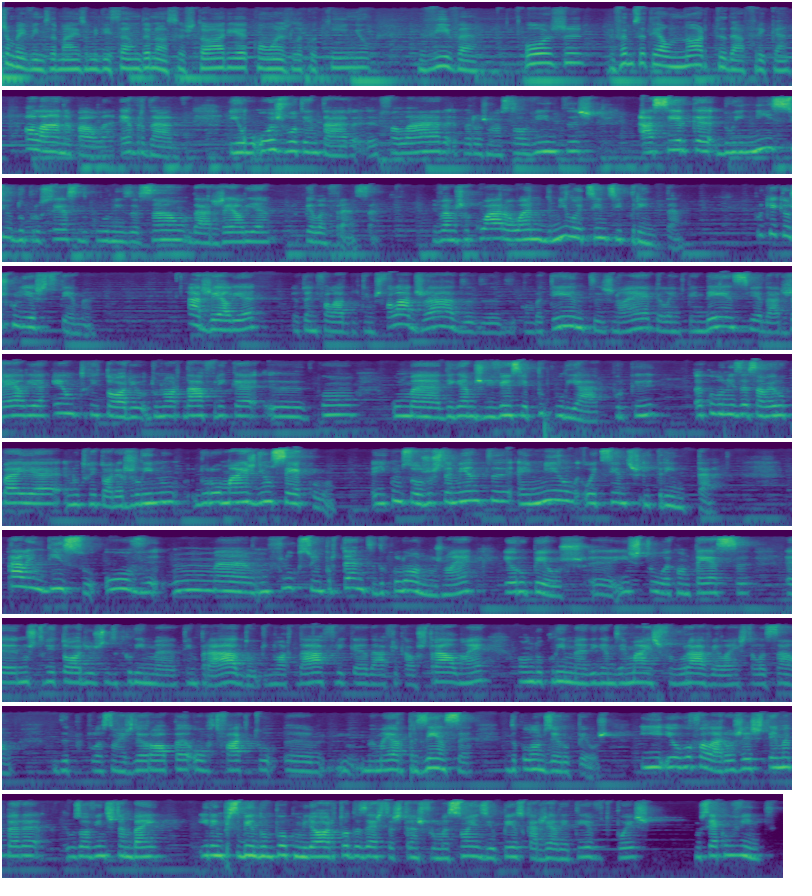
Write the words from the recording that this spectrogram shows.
Sejam bem-vindos a mais uma edição da nossa história com Ângela Coutinho. Viva! Hoje vamos até ao norte da África. Olá, Ana Paula, é verdade. Eu hoje vou tentar falar para os nossos ouvintes acerca do início do processo de colonização da Argélia pela França. Vamos recuar ao ano de 1830. Por que é que eu escolhi este tema? A Argélia eu tenho falado, temos falado já de, de, de, combatentes, não é? Pela independência da Argélia. É um território do norte da África eh, com uma, digamos, vivência peculiar, porque a colonização europeia no território argelino durou mais de um século e começou justamente em 1830. Além disso, houve uma, um fluxo importante de colonos, não é? Europeus. Eh, isto acontece eh, nos territórios de clima temperado, do norte da África, da África Austral, não é? Onde o clima, digamos, é mais favorável à instalação de populações da Europa, houve de facto eh, uma maior presença de colonos europeus. E eu vou falar hoje este tema para os ouvintes também irem percebendo um pouco melhor todas estas transformações e o peso que a Argélia teve depois no século XX.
